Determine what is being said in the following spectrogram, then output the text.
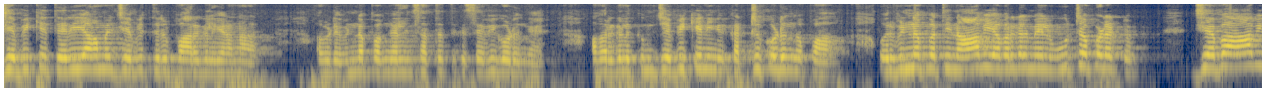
ஜெபிக்க தெரியாமல் ஜெபித்திருப்பார்களே ஆனால் அவருடைய விண்ணப்பங்களின் சத்தத்துக்கு செவி கொடுங்க. அவர்களுக்கும் ஜெபிக்க நீங்க கற்றுக் கொடுங்கப்பா. ஒரு விண்ணப்பத்தின் ஆவி அவர்கள் மேல் ஊற்றப்படட்டும். ஜெப ஆவி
